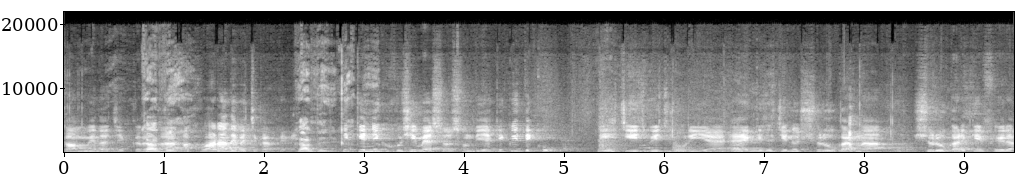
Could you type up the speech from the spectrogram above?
ਕਾਮੇ ਦਾ ਜ਼ਿਕਰ ਕਰਦੇ ਅ- ਆ। ਅਖਬਾਰਾਂ ਦੇ ਵਿੱਚ ਕਰਦੇ ਨੇ। ਕਰਦੇ ਜੀ, ਤੇ ਕਿੰਨੀ ਕੁ ਖੁਸ਼ੀ ਮਹਿਸੂਸ ਹੁੰਦੀ ਹੈ ਕਿਉਂਕਿ ਦੇਖੋ ਇਹ ਚੀਜ਼ ਵੀ ਜ਼ਰੂਰੀ ਹੈ ਇਹ ਕਿਸੇ ਚੀਜ਼ ਨੂੰ ਸ਼ੁਰੂ ਕਰਨਾ ਸ਼ੁਰੂ ਕਰਕੇ ਫਿਰ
